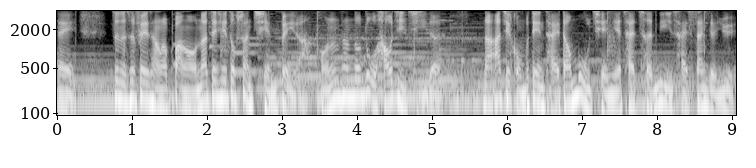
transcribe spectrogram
哎，真的是非常的棒哦。那这些都算前辈啦，哦，那他们都录好几集的。那阿捷广播电台到目前也才成立才三个月，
